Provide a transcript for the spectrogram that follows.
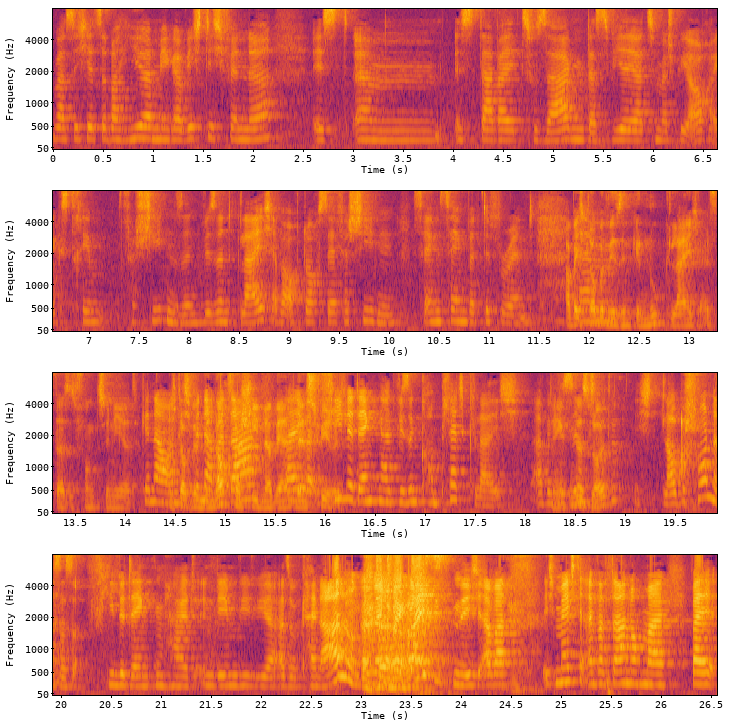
Was ich jetzt aber hier mega wichtig finde, ist, ähm, ist dabei zu sagen, dass wir ja zum Beispiel auch extrem verschieden sind. Wir sind gleich, aber auch doch sehr verschieden. Same, same, but different. Aber ich glaube, Ähm, wir sind genug gleich, als dass es funktioniert. Genau, ich glaube, wenn wir noch da, verschiedener wären, wäre es schwierig. Viele denken halt, wir sind komplett gleich. Aber wir Denken sind, das Leute? Ich glaube schon, dass das viele denken halt in dem, wie wir, also keine Ahnung, Endeffekt weiß ich es nicht, aber ich möchte einfach da nochmal, weil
